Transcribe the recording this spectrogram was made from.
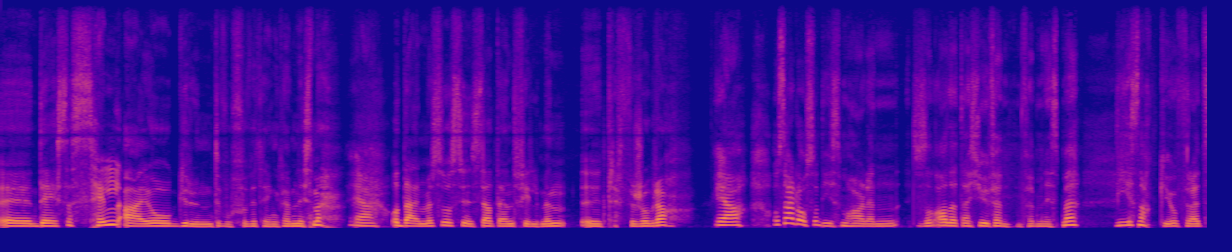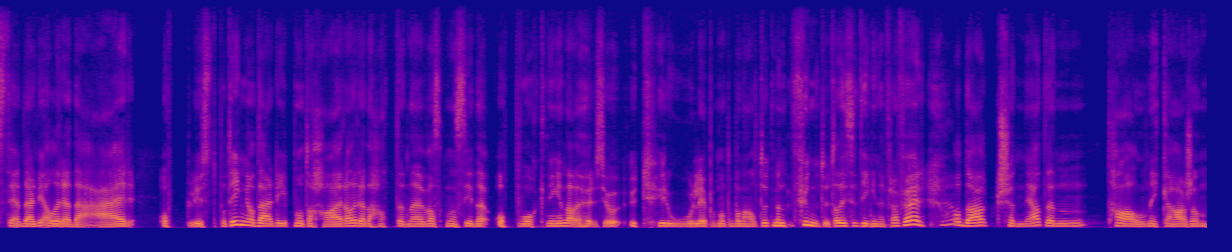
uh, Det i seg selv er jo grunnen til hvorfor vi trenger feminisme. Ja. Og dermed så syns jeg at den filmen uh, treffer så bra. Ja, og så er det også de som har den sånn, ah, dette er 2015-feminisme. De snakker jo fra et sted der de allerede er opplyst på ting, og der de på en måte har allerede hatt denne hva skal man si det, oppvåkningen. Da. Det høres jo utrolig på en måte banalt ut, men funnet ut av disse tingene fra før. Og da skjønner jeg at den talen ikke har sånn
